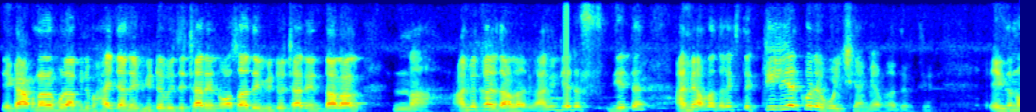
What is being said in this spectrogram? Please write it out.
ঠিক আপনারা বলে আপনি ভাইজানের ভিডিও বেশি ছাড়েন নসাদের ভিডিও ছাড়েন, দালাল না। আমি কাজ দালাল। আমি যেটা যেটা আমি আপনাদের কাছে ক্লিয়ার করে বলছি আমি আপনাদেরকে। এই জন্য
